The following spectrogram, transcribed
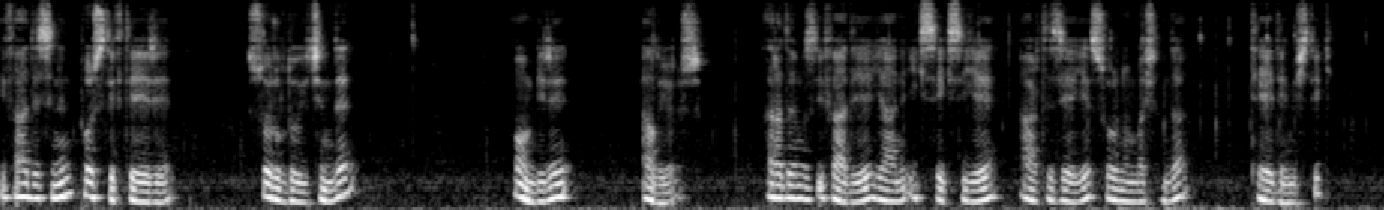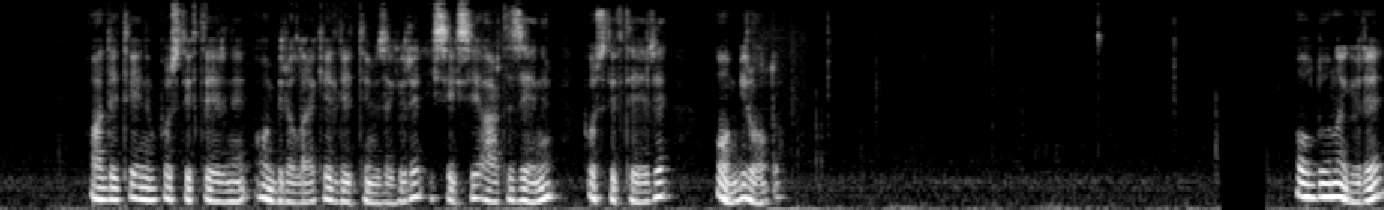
ifadesinin pozitif değeri sorulduğu için de 11'i alıyoruz. Aradığımız ifadeye yani x eksi y artı z'ye sorunun başında t demiştik. O halde t'nin pozitif değerini 11 olarak elde ettiğimize göre x eksi y artı z'nin pozitif değeri 11 oldu. Olduğuna göre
